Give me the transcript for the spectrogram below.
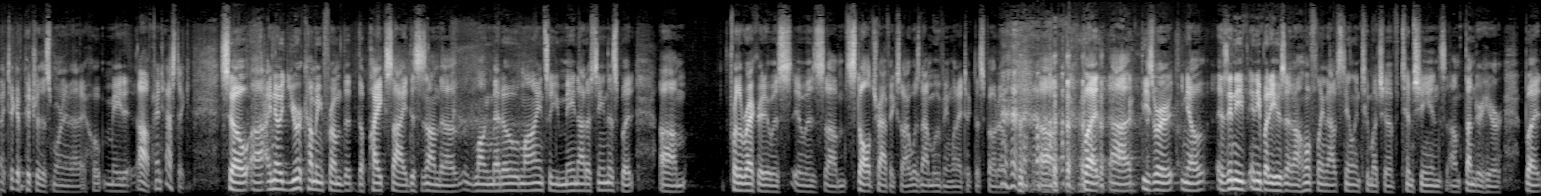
I took a picture this morning that I hope made it. Ah, fantastic. So uh, I know you're coming from the, the Pike side. This is on the Longmeadow line, so you may not have seen this, but um, for the record, it was it was um, stalled traffic, so I was not moving when I took this photo. uh, but uh, these were, you know, as any anybody who's in, I'm hopefully not stealing too much of Tim Sheehan's um, thunder here, but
